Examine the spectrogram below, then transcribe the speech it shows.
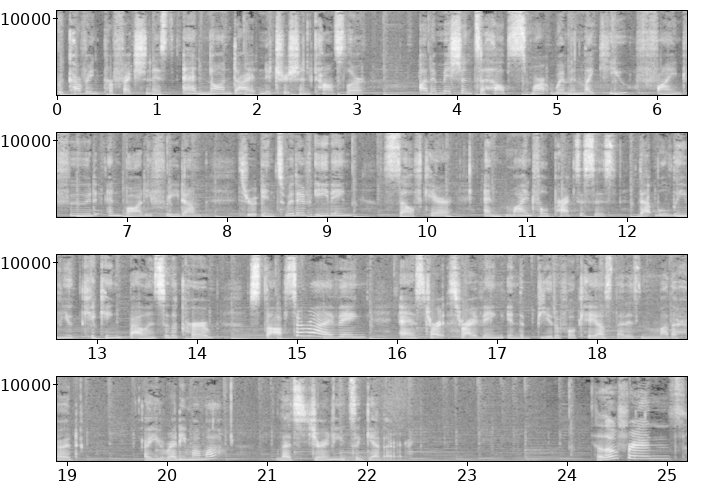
recovering perfectionist and non diet nutrition counselor on a mission to help smart women like you find food and body freedom through intuitive eating, self care, and mindful practices that will leave you kicking balance to the curb, stop surviving, and start thriving in the beautiful chaos that is motherhood. Are you ready, Mama? Let's journey together. Hello, friends!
